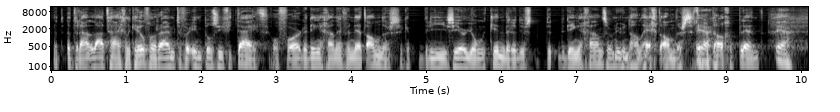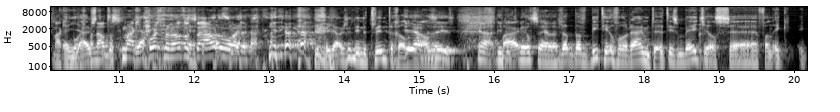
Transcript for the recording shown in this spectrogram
het, het laat eigenlijk heel veel ruimte voor impulsiviteit. Of voor de dingen gaan even net anders. Ik heb drie zeer jonge kinderen... dus de, de dingen gaan zo nu en dan echt anders Ja. dan gepland. Ja. Maak je En borst maar nat als, omdat- maak je Ja. borst maar nat als ze ouder worden. Die van jou zijn in de twintig allemaal. Ja, precies. Ja, die maar doet zelf. Dat, dat biedt heel veel ruimte. Het is een beetje als eh, van, ik, ik,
